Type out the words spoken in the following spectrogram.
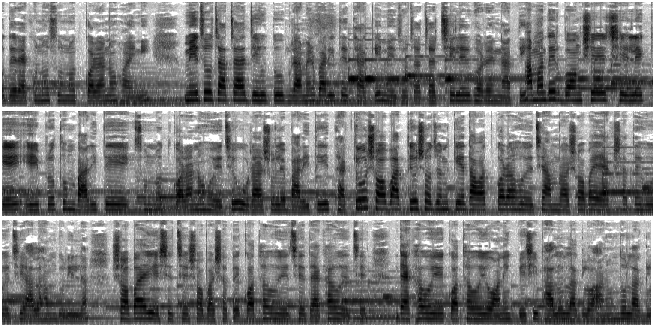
ওদের এখনও সুন্নত করানো হয়নি। মেজো চাচা যেহেতু গ্রামের বাড়িতে থাকে মেজো চাচার ছেলের ঘরের নাতি। আমাদের বংশের ছেলেকে এই প্রথম বাড়িতে সুন্নত করানো হয়েছে, ওরা আসলে বাড়িতেই থাকে। তো সব আত্মীয় স্বজনকে দাওয়াত করা হয়েছে, আমরা সবাই একসাথে হয়েছি, আলহামদুলিল্লাহ। সবাই এসেছে, সবার সাথে কথা হয়েছে, দেখা হয়েছে। দেখা হয়ে, কথা হয়ে অনেক বেশি ভালো লাগল, আনন্দ লাগল,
